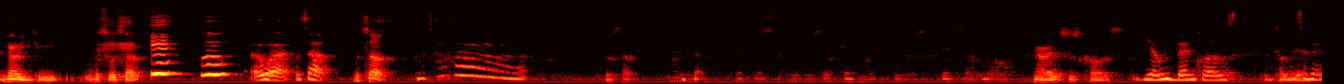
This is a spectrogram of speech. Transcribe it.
No, you can. What's what's up? oh, what? What's up? What's up? What's up? What's up? It just he was looking like he was did something wrong. No, this was closed. Yeah, we've been closed. It's all It's okay.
